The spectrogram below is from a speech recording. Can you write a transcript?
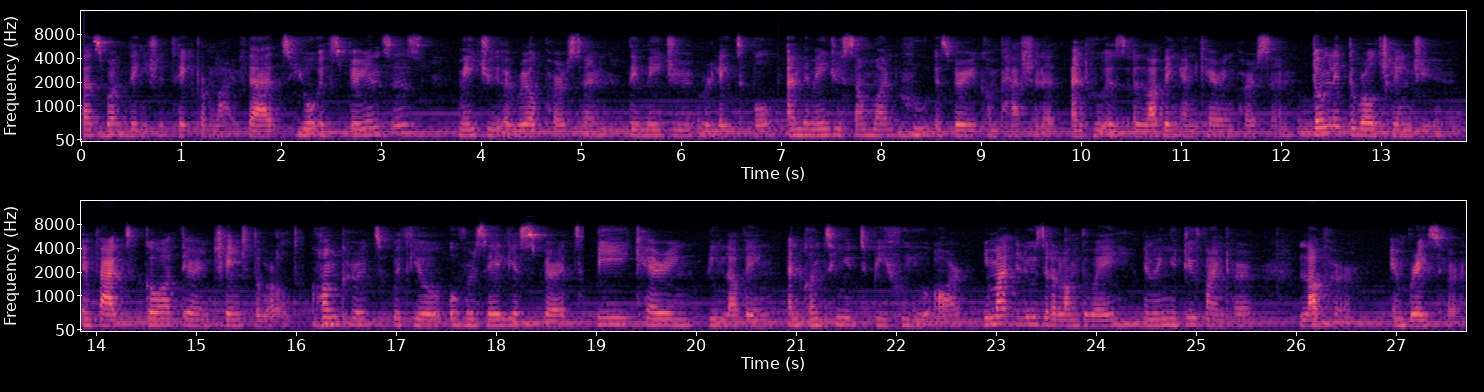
that's one thing you should take from life. That your experiences made you a real person, they made you relatable, and they made you someone who is very compassionate and who is a loving and caring person. Don't let the world change you. In fact, go out there and change the world. Conquer it with your overzealous spirit. Be caring, be loving, and continue to be who you are. You might lose it along the way, and when you do find her, love her, embrace her,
